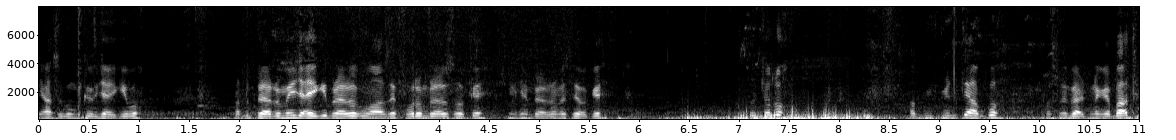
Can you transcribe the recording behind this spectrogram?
यहाँ से घूम के जाएगी वो मतलब ब्रैरो में ही जाएगी ब्रैरो वहाँ से फोरम ब्रैरो से होके ब्रैरो में से होके। तो चलो, अब मिलते हैं आपको बस में बैठने के बाद।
